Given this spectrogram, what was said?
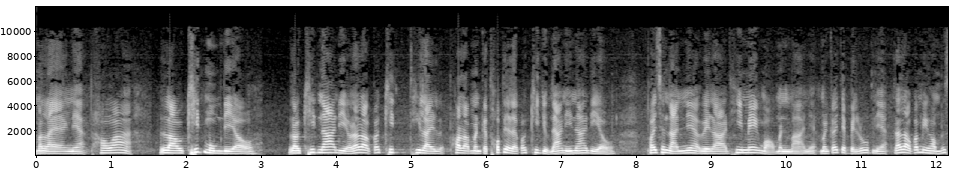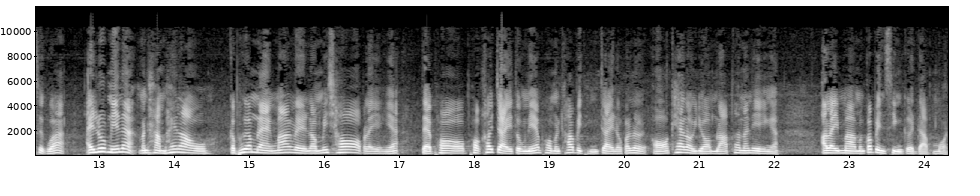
แมลงเนี่ยเพราะว่าเราคิดมุมเดียว เราคิดหน้าเดียวแล้วเราก็คิดทีไรพอเรามันกระทบทีไรก็คิดอยู่หน้านี้หน้าเดียว เพราะฉะนั้นเนี่ยเวลาที่เมฆหมอกมันมาเนี่ยมันก็จะเป็นรูปเนี้ยแล้วเราก็มีความรู้สึกว่าไอ้รูปนี้เนี่ยมันทำให้เรากระเพื่อมแรงมากเลย เราไม่ชอบอะไรอย่างเงี้ยแต่พอพอเข้าใจตรงเนี้ยพอมันเข้าไปถึงใจเราก็เลยอ๋อแค่เรายอมรับเท่านั้นเองอะ อะไรมามันก็เป็นสิ่งเกิดดับหมด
